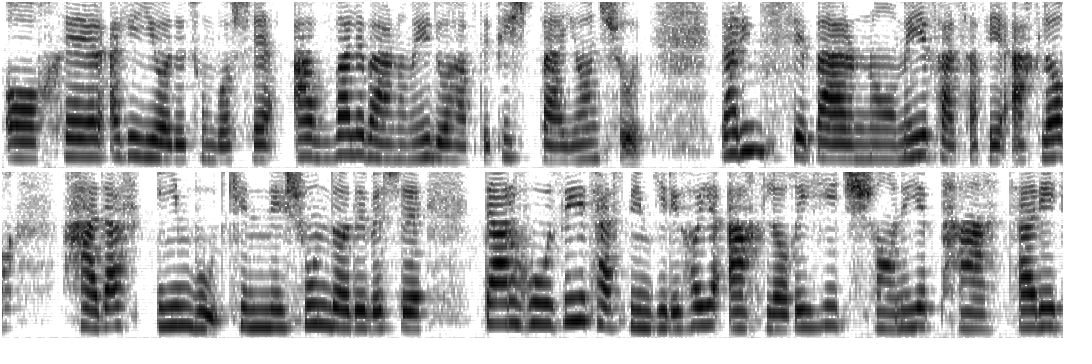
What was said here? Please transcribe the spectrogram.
آخر اگه یادتون باشه اول برنامه دو هفته پیش بیان شد در این سه برنامه فلسفه اخلاق هدف این بود که نشون داده بشه در حوزه تصمیم گیری های اخلاقی هیچ شانه پهتری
